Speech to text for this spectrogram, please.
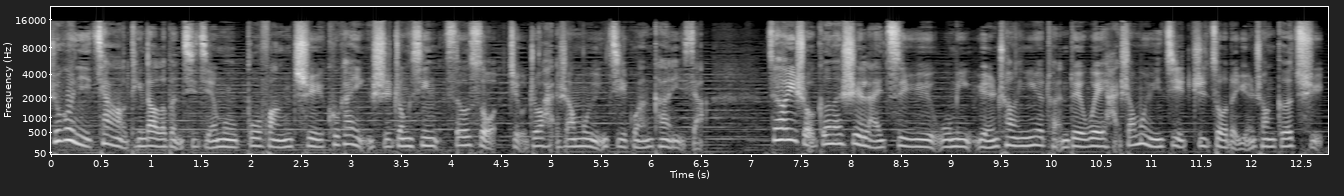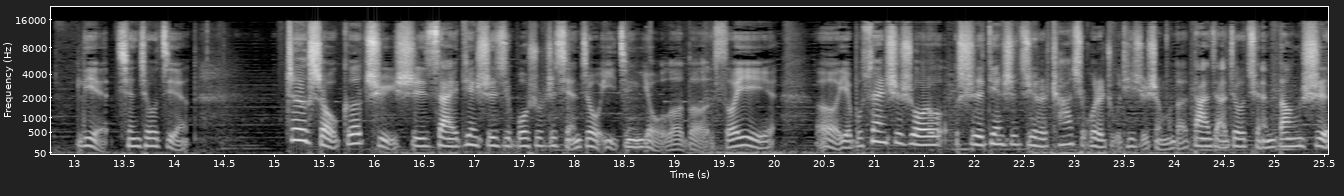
如果你恰好听到了本期节目，不妨去酷开影视中心搜索《九州海上牧云记》观看一下。最后一首歌呢，是来自于无名原创音乐团队为《海上牧云记》制作的原创歌曲《猎千秋节》。这首歌曲是在电视剧播出之前就已经有了的，所以，呃，也不算是说是电视剧的插曲或者主题曲什么的，大家就全当是，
